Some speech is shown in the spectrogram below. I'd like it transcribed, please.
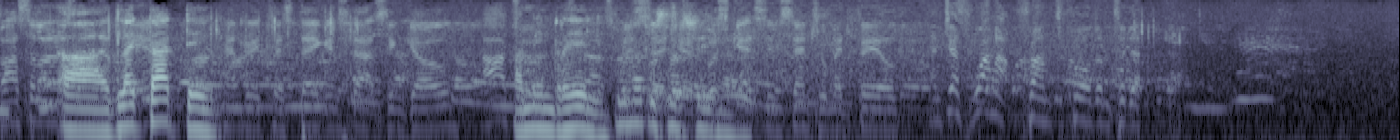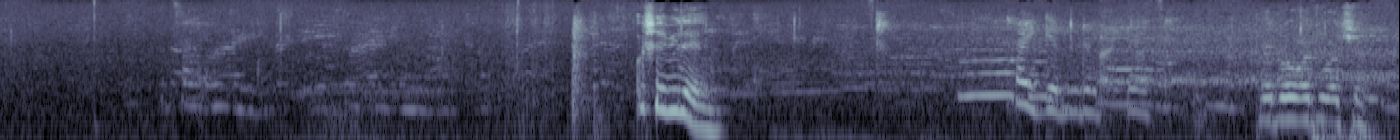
Barcelona Ah, like that, Dave. Henry Ter Stegen starts in goal. I mean, really. Sergio Busquets in central midfield. And just one up front for them today. O shebileng? Try to get rid of that. Hey bro, what you watching?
